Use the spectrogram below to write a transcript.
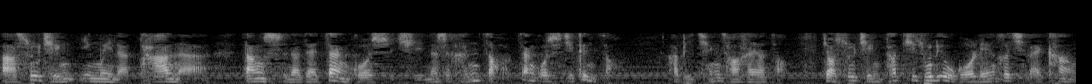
啊，苏秦因为呢，他呢。当时呢，在战国时期，那是很早，战国时期更早啊，比秦朝还要早。叫苏秦，他提出六国联合起来抗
